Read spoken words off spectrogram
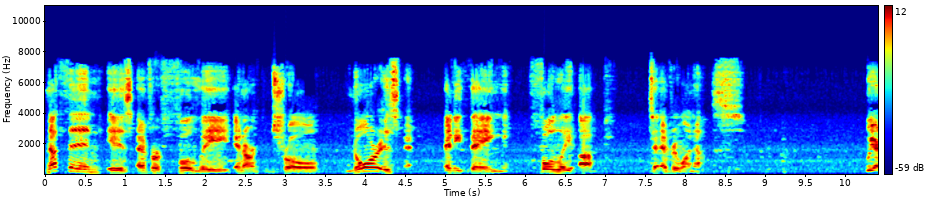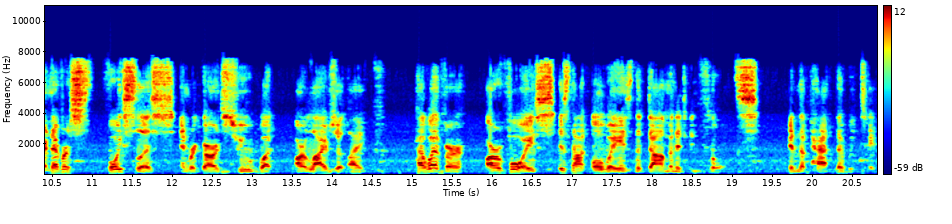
Nothing is ever fully in our control, nor is anything fully up to everyone else. We are never voiceless in regards to what our lives are like. However, our voice is not always the dominant influence in the path that we take.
